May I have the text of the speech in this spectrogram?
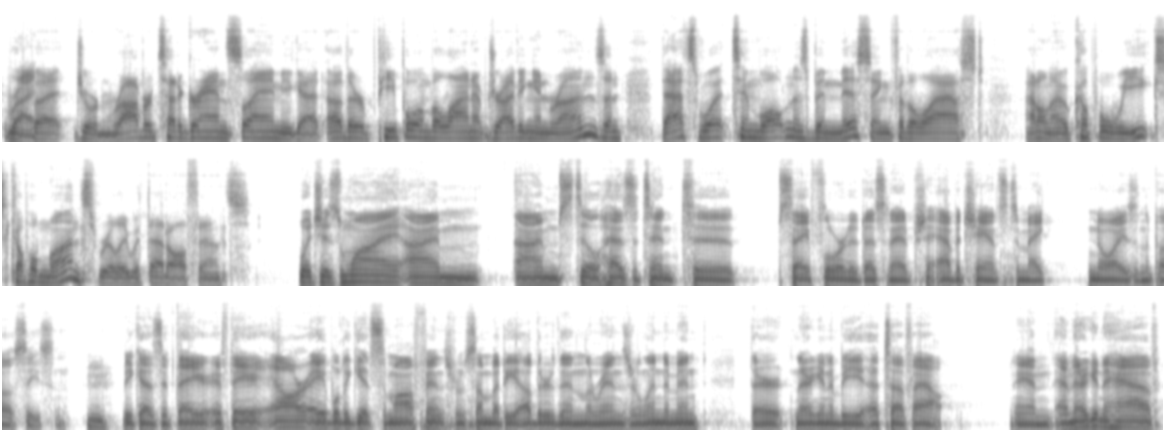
Right. But Jordan Roberts had a grand slam. You got other people in the lineup driving in runs, and that's what Tim Walton has been missing for the last I don't know, couple weeks, couple months, really, with that offense. Which is why I'm I'm still hesitant to say Florida doesn't have, have a chance to make noise in the postseason hmm. because if they if they are able to get some offense from somebody other than Lorenz or Lindaman, they're they're going to be a tough out. And and they're going to have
